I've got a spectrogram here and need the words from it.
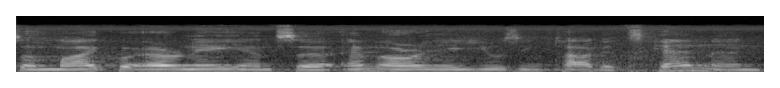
the microRNA and the mRNA using target scan and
